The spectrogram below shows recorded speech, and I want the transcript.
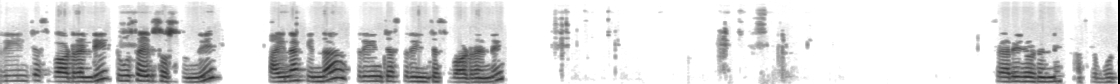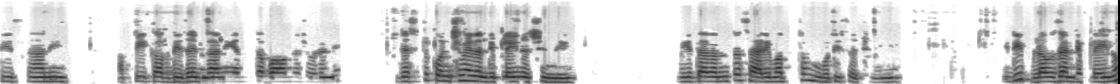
త్రీ ఇంచెస్ బార్డర్ అండి. టూ సైడ్స్ వస్తుంది. పైన కింద three inches three inches border అండి. శారీ చూడండి. అసలు బుటీస్ కానీ ఆ పీకాక్ డిజైన్ కానీ ఎంత బాగుందో చూడండి. జస్ట్ కొంచెమేనండి. ప్లెయిన్ వచ్చింది. మిగతాదంతా శారీ మొత్తం బుటీస్ వచ్చినాయి. ఇది బ్లౌజ్ అండి ప్లెయిన్.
